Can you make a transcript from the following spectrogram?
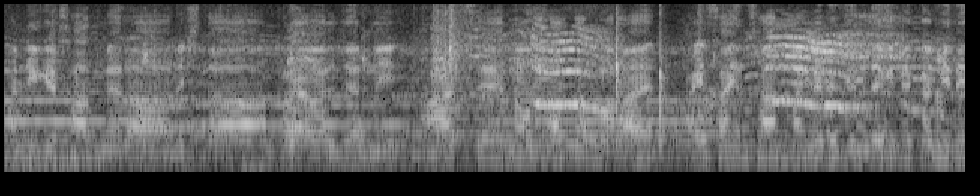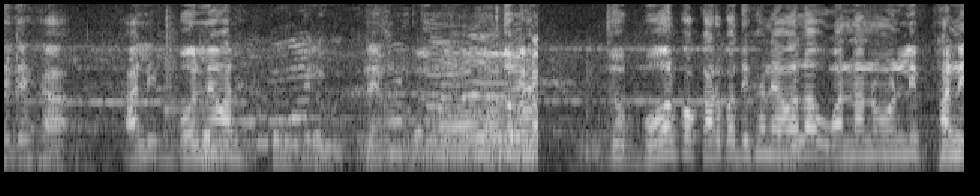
फनी के साथ मेरा रिश्ता ट्रैवल जर्नी आठ से नौ साल तक हो रहा है ऐसा इंसान मैं मेरी ज़िंदगी में कभी नहीं देखा खाली बोलने वाले। जो बॉल को कर को दिखाने वाला वन एंड ओनली फनी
